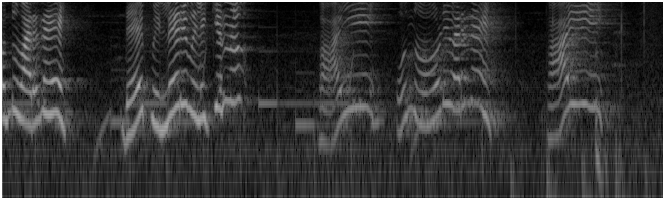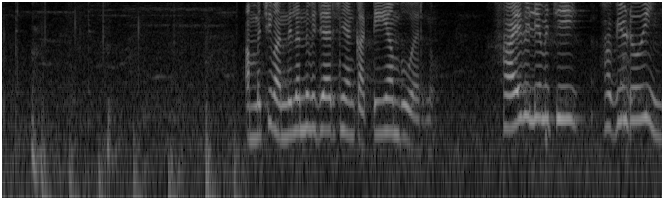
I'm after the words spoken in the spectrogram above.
ഒന്ന് വരണേ. ദേ പിള്ളേര് വിളിക്കുന്നു. ഭായി ഒന്ന് ഓടി വരണേ. ഭായി. അമ്മച്ചി വന്നില്ലെന്ന് വിചാരിച്ച് ഞാൻ കട്ട് ചെയ്യാൻ പോവായിരുന്നു. ഹായ് വല്യമ്മച്ചി. ഹവ് യു ഡൂയിങ്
